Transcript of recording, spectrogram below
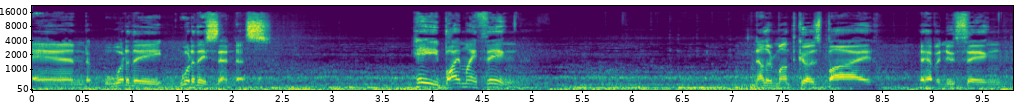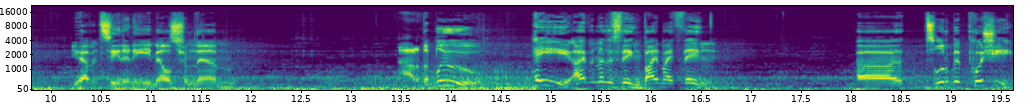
and what do they what do they send us? hey, buy my thing. Another month goes by, they have a new thing, you haven't seen any emails from them. Out of the blue, hey, I have another thing, buy my thing. Uh, it's a little bit pushy,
